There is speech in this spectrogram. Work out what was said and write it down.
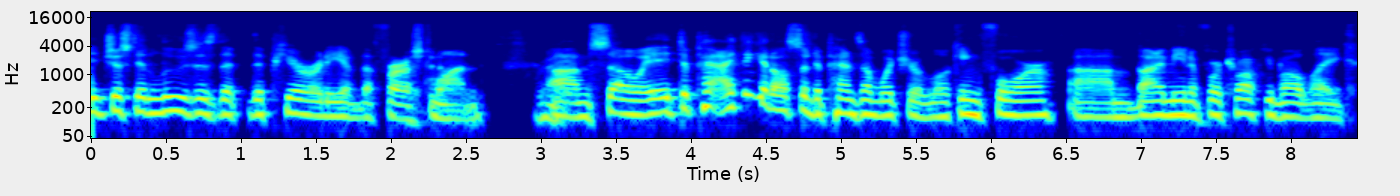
it just it loses the the purity of the first Yeah. one Right. um, so it depends. I think it also depends on what you're looking for. Um, but I mean, if we're talking about like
